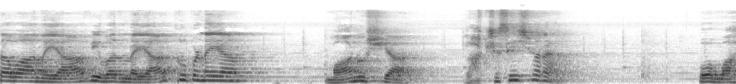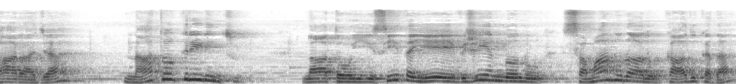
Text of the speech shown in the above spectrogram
తవానయా వివర్ణయా కృపణయా? మానుష్య రాక్షసేశ్వర? ఓ మహారాజా నాతో క్రీడించు. నాతో ఈ సీత ఏ విషయంలోనూ సమానురాలు కాదు కదా?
